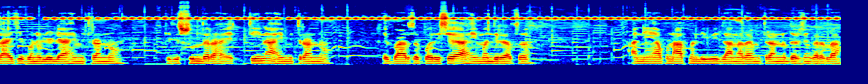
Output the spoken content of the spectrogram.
गायचे बनवलेले आहे मित्रांनो. किती सुंदर आहे. तीन आहे मित्रांनो. हे बाहेरचं परिचय आहे मंदिराचं. आणि आपण आतमध्ये बी जाणार आहे मित्रांनो दर्शन करायला.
